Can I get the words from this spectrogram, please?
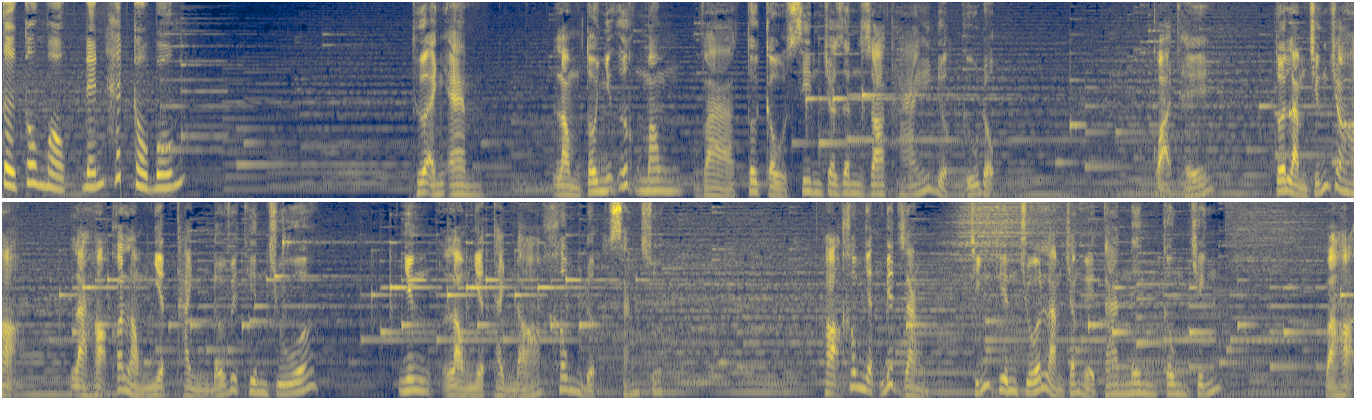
từ câu 1 đến hết câu 4. Thưa anh em, lòng tôi những ước mong và tôi cầu xin cho dân Do Thái được cứu độ. Quả thế, tôi làm chứng cho họ là họ có lòng nhiệt thành đối với Thiên Chúa nhưng lòng nhiệt thành đó không được sáng suốt. Họ không nhận biết rằng chính Thiên Chúa làm cho người ta nên công chính và họ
